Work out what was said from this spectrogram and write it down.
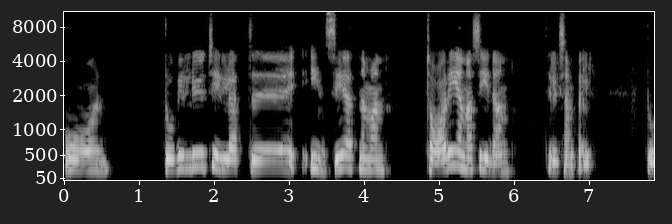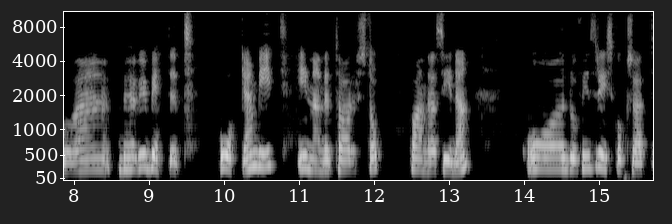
Och då vill det ju till att eh, inse att när man tar ena sidan till exempel då eh, behöver ju bettet åka en bit innan det tar stopp på andra sidan. Och då finns risk också att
